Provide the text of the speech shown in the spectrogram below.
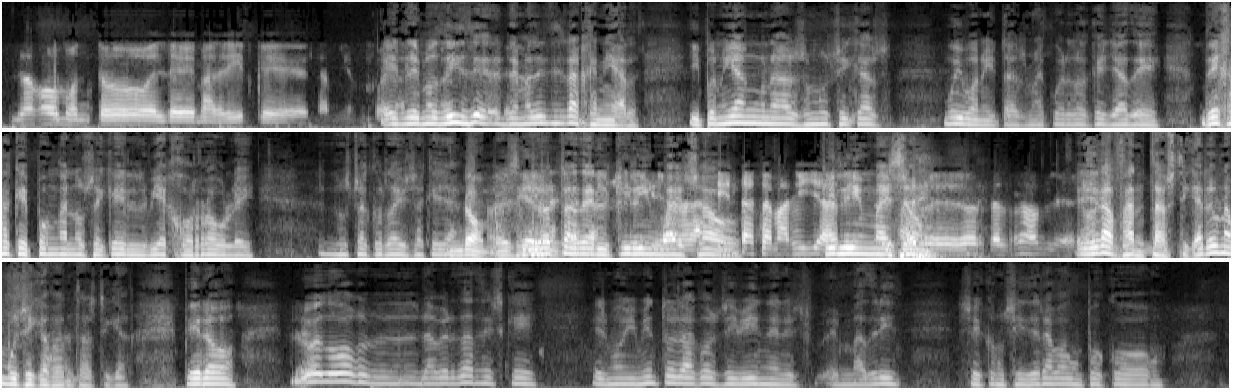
Luego montó el de Madrid, que también fue. El de Madrid, el de Madrid era genial. Y ponían unas músicas muy bonitas. Me acuerdo aquella de Deja que ponga no sé qué el viejo roble. ¿No os acordáis aquella? No, pues y otra del Killing My Soul. Killing My Soul. Era fantástica, era una música fantástica. Pero luego, la verdad es que el movimiento de la Ghost Divine en, en Madrid se consideraba un poco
